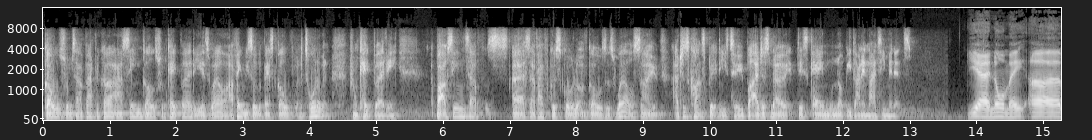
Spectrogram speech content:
goals from South Africa. I've seen goals from Cape Verde as well. I think we saw the best goal in the tournament from Cape Verde but I've seen South uh, South Africa score a lot of goals as well. So I just can't split these two. But I just know this game will not be done in 90 minutes. Yeah, nor me. Uh,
